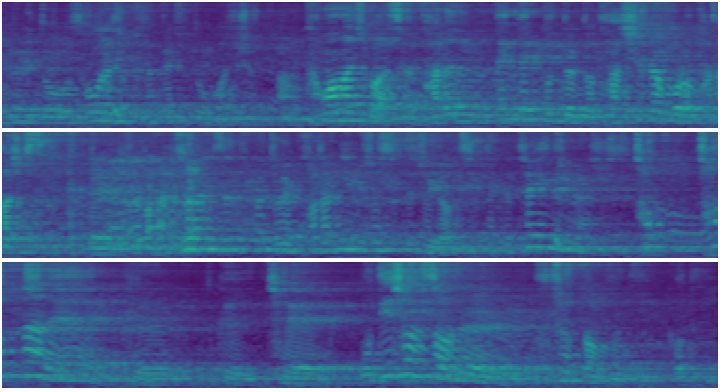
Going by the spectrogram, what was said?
오늘 또 서울에서 부산까지 또 와주셨네요. 아, 당황하지 마세요 다른 땡땡 분들도 다 실력 보러 다 가셨으니까 네, 저도 안소영 이사님은 저희 과장님이셨을 때 저희 연습생 때 트레이닝을 하셨어요. 첫, 첫날에 그 그 제 오디션서를 푸셨던 분이 있거든요.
